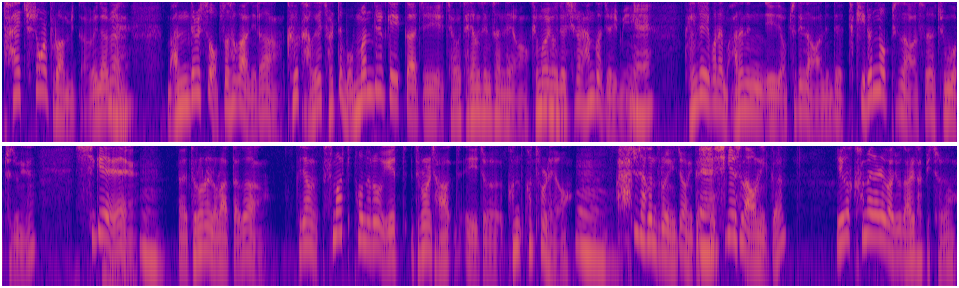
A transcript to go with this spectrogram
타의 추종을 불허합니다. 왜냐하면 예. 만들 수 없어서가 아니라 그 가격에 절대 못 만들게까지 제가 대량 생산을 해요. 규모의 음. 경제를 실현한 거죠 이미. 예. 굉장히 이번에 많은 이 업체들이 나왔는데 특히 이런 업체도 나왔어요. 중국 업체 중에 시계에 음. 드론을 넣어놨다가 그냥 스마트폰으로 이 드론을 장, 이, 저, 컨, 컨트롤해요. 음. 아주 작은 드론이죠. 그러니까 예. 시계에서 나오니까 얘가 카메라를 가지고 나를 다 비춰요.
